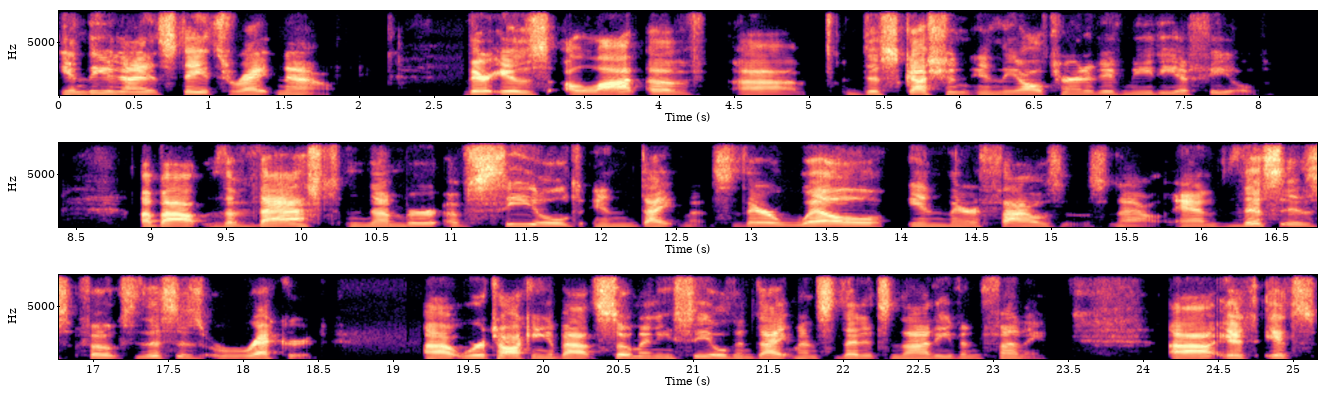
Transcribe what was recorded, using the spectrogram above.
in the United States right now, there is a lot of uh, discussion in the alternative media field about the vast number of sealed indictments. They're well in their thousands now. And this is, folks, this is record. Uh, we're talking about so many sealed indictments that it's not even funny. Uh, it, it's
